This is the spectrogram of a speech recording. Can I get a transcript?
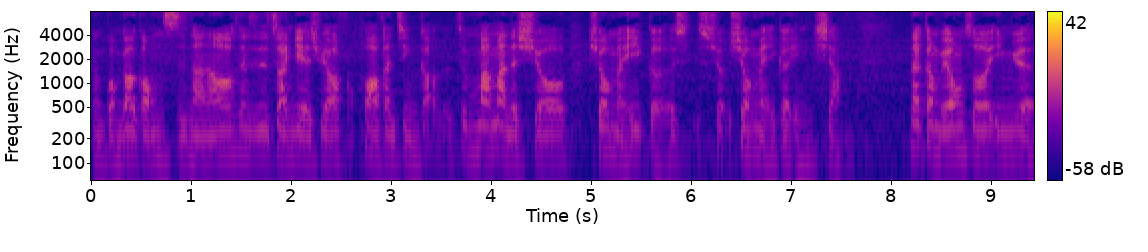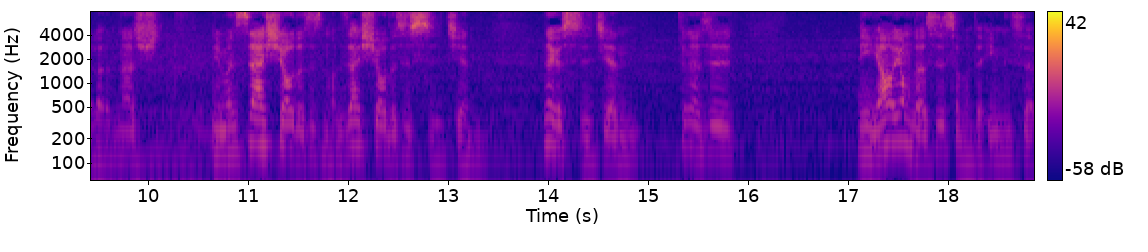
嗯广告公司啊，然后甚至是专业需要划分进稿的，就慢慢的修修每一格，修修每一个影像。那更不用说音乐了，那。你们是在修的是什么？是在修的是时间，那个时间真的是你要用的是什么的音色，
